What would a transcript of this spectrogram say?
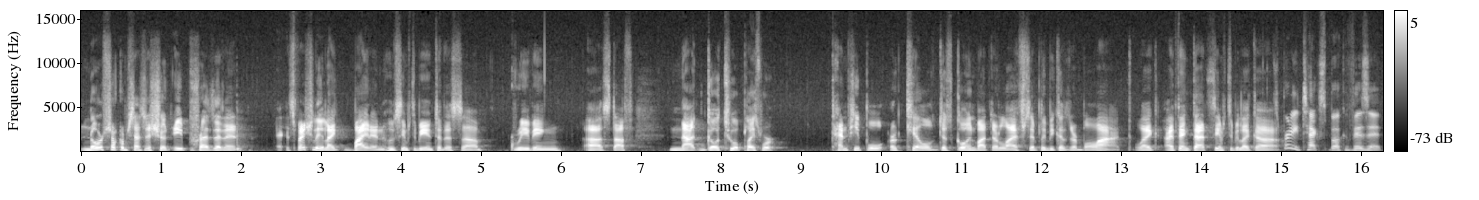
no circumstances should a president, especially like Biden, who seems to be into this uh, grieving uh, stuff, not go to a place where 10 people are killed just going about their life simply because they're black. Like, I think that seems to be like a, Pretty textbook visit.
